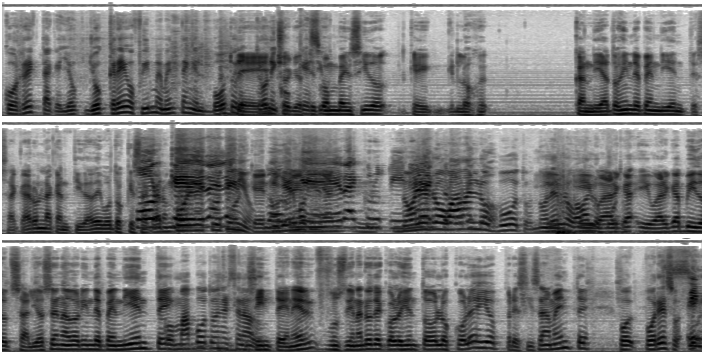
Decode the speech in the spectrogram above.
correcta, que yo, yo creo firmemente en el voto de electrónico. Hecho, yo estoy convencido que los candidatos independientes sacaron la cantidad de votos que sacaron por el escrutinio. No, le robaban los votos, no le robaban los votos. Y Vargas Vidot salió senador independiente con más votos en el Senado. Sin tener funcionarios de colegio en todos los colegios, precisamente por, eso. Sin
